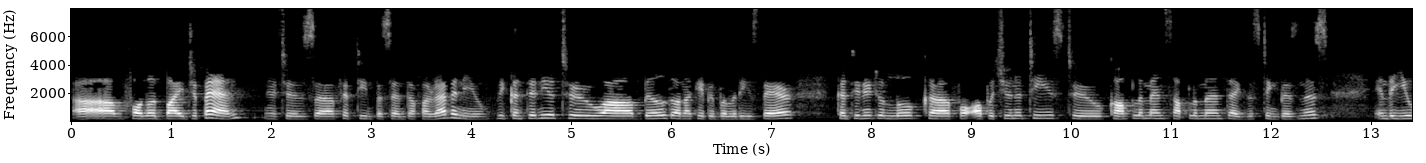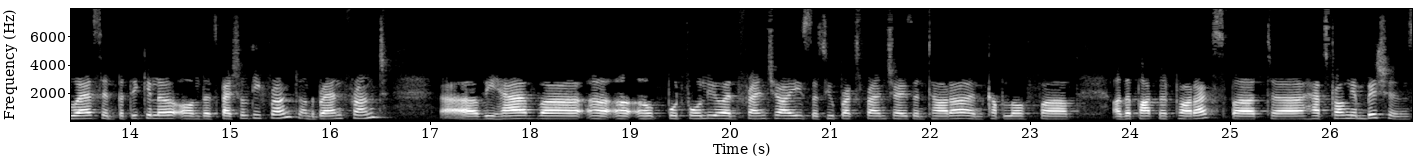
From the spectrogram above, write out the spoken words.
uh, followed by Japan, which is 15% uh, of our revenue. We continue to uh, build on our capabilities there continue to look uh, for opportunities to complement, supplement the existing business. In the U.S. in particular on the specialty front, on the brand front, uh, we have uh, a, a, portfolio and franchise, the Suprax franchise and Antara and a couple of uh, other partner products, but uh, have strong ambitions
